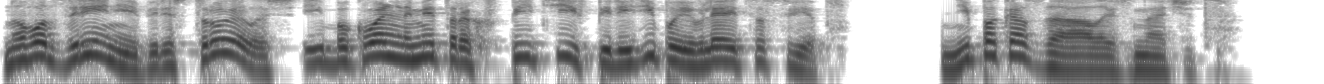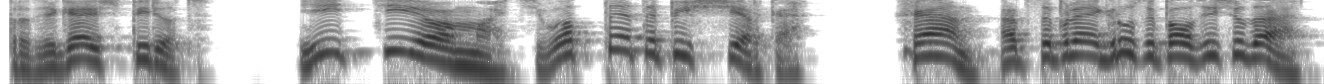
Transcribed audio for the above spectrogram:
но вот зрение перестроилось, и буквально метрах в пяти впереди появляется свет. Не показалось, значит. Продвигаюсь вперед. «Идти, о мать, вот это пещерка! Хан, отцепляй груз и ползи сюда!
